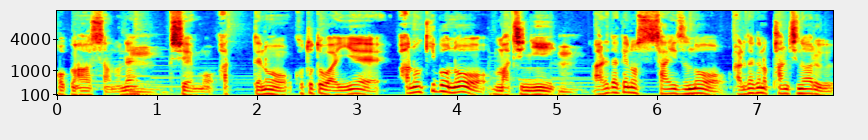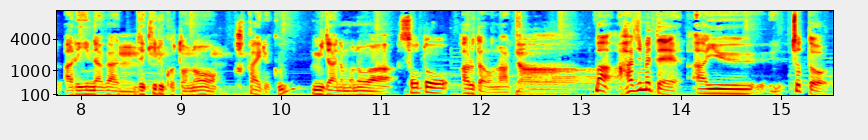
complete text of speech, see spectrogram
オープンハウスさんのね、うん支援もあってのこととはいえ、あの規模の街に、うん。あれだけのサイズの、あれだけのパンチのあるアリーナができることの破壊力みたいなものは相当あるだろうなと。ああ。まあ、初めて、ああいう、ちょっと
